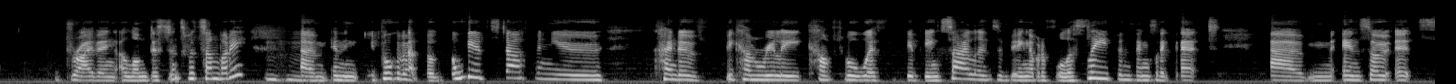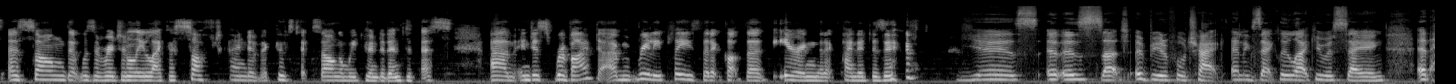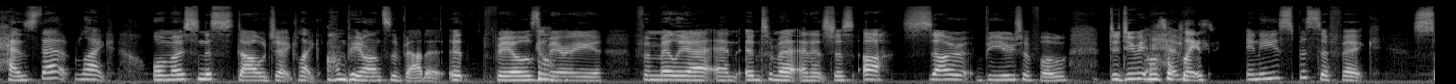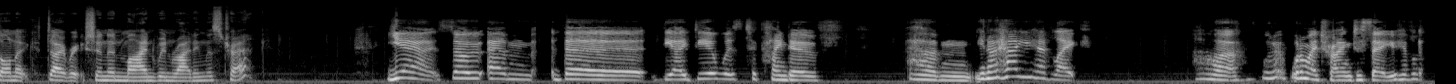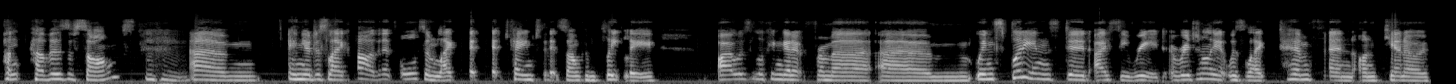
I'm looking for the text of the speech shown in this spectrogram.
driving a long distance with somebody, mm-hmm. um, and then you talk about the, the weird stuff, and you kind of become really comfortable with there being silence and being able to fall asleep and things like that. Um, and so it's a song that was originally like a soft kind of acoustic song, and we turned it into this um, and just revived it. I'm really pleased that it got the earring that it kind of deserved. Yes, it is such a beautiful track, and exactly like you were saying, it has that like almost nostalgic like ambiance about it. It feels oh. very familiar and intimate, and it's just oh so beautiful. Did you also have pleased. any specific sonic direction in mind when writing this track? Yeah, so um, the the idea was to kind of, um, you know, how you have like, oh, what, what am I trying to say? You have like punk covers of songs, mm-hmm. um, and you're just like, oh, that's awesome! Like it, it, changed that song completely. I was looking at it from a um, when Split Enz did I See Red. Originally, it was like Tim Finn on piano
